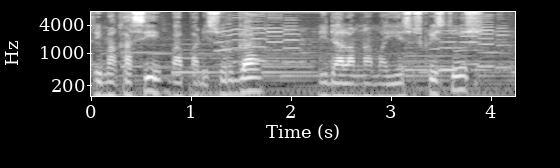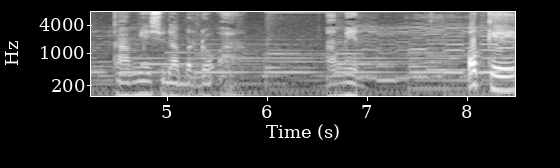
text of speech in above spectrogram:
Terima kasih Bapa di surga. Di dalam nama Yesus Kristus kami sudah berdoa. Amin. Oke,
